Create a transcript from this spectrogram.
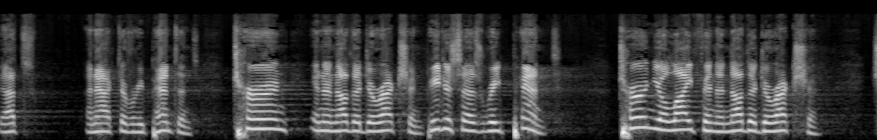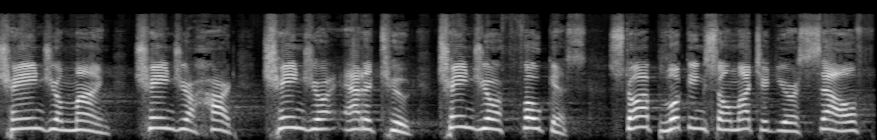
That's an act of repentance. Turn in another direction. Peter says, repent. Turn your life in another direction. Change your mind. Change your heart. Change your attitude. Change your focus. Stop looking so much at yourself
